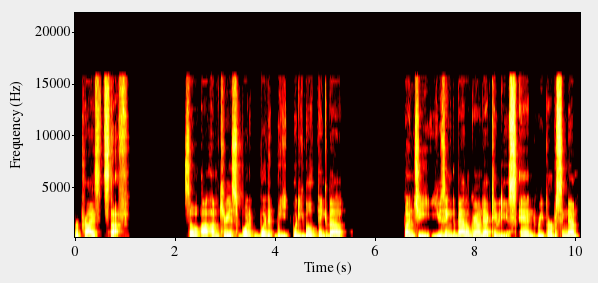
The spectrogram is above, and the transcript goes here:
reprised stuff. So uh, I'm curious what what what do you both think about Bungie using the battleground activities and repurposing them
